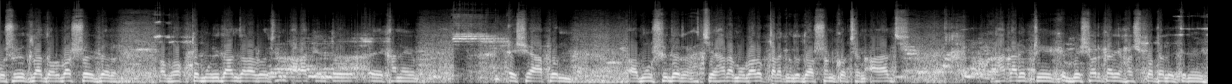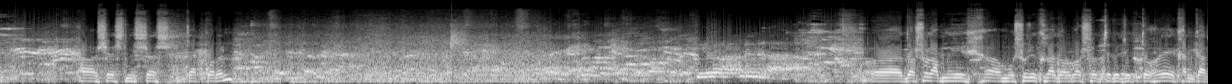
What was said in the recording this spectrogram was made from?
মসুরিকলা দরবার শরীফের ভক্ত মুরিদান যারা রয়েছেন, তারা কিন্তু এখানে এসে আপন মসজিদের চেহারা মোবারক তারা কিন্তু দর্শন করছেন। আজ ঢাকার একটি বেসরকারি হাসপাতালে তিনি শেষ নিঃশ্বাস ত্যাগ করেন। দর্শক আমি মসুরি খোলা দরবার শরীফ থেকে যুক্ত হয়ে এখানকার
